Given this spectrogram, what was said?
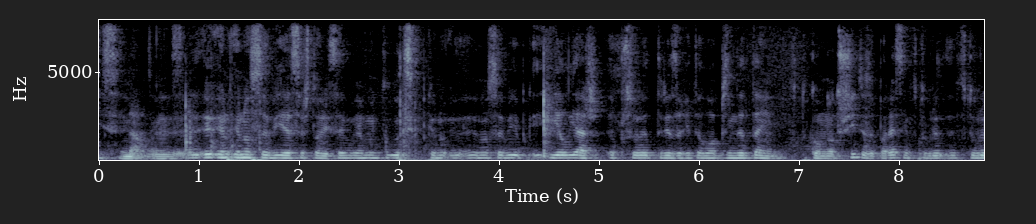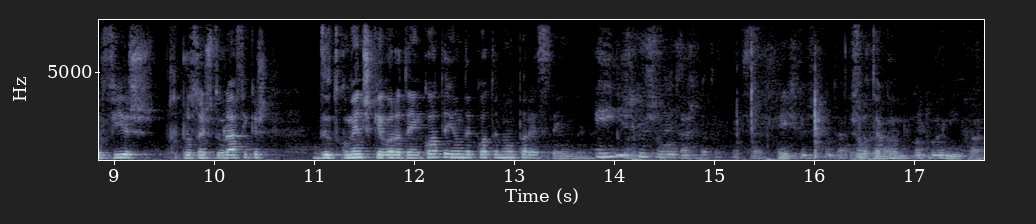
Isso é Não, muito eh, eu, eu- não sabia essa história, isso é, é muito útil, porque eu não, eu não sabia. porque- e aliás, a professora Teresa Rita Lopes ainda tem, como noutros sítios aparecem, fotogra- fotografias, reproduções fotográficas de documentos que agora têm cota e onde a cota não aparece ainda. É isto que eu estou a contar. É isto que eu estou a contar. Não foi ela Fotocópia. que contou a mim, claro.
